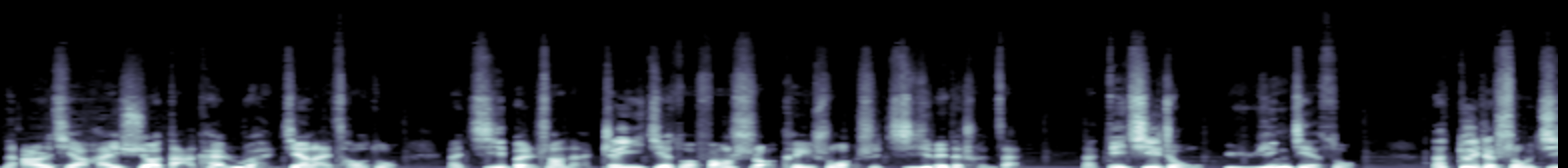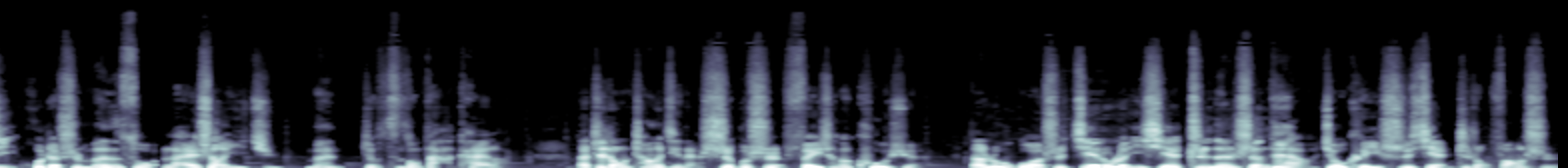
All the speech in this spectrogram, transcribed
那而且啊，还需要打开软件来操作。那基本上呢，这一解锁方式啊，可以说是鸡肋的存在。那第七种语音解锁。那对着手机或者是门锁来上一句，门就自动打开了。那这种场景呢，是不是非常的酷炫？那如果是接入了一些智能生态啊，就可以实现这种方式。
